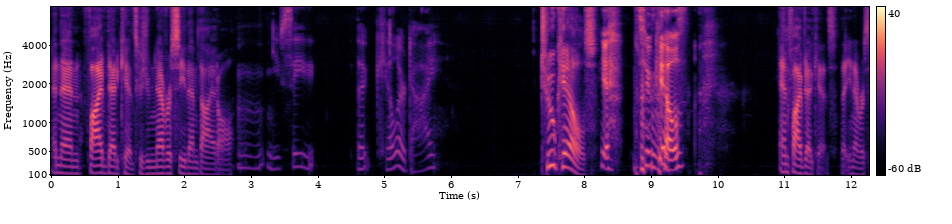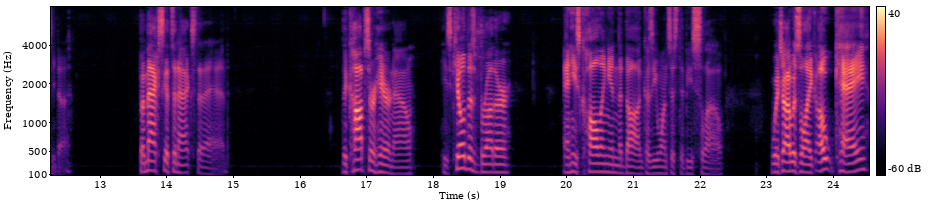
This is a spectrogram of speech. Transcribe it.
and then five dead kids because you never see them die at all. Mm, you see the killer die. Two kills Yeah. Two kills. and five dead kids that you never see die. But Max gets an axe to the head. The cops are here now. He's killed his brother and he's calling in the dog because he wants us to be slow. Which I was like, okay,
